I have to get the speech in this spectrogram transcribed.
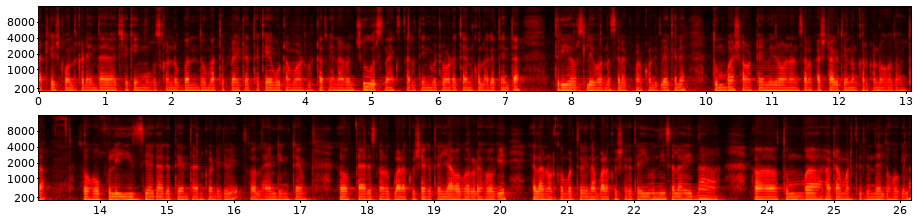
ಅಟ್ಲೀಸ್ಟ್ ಒಂದು ಕಡೆಯಿಂದ ಚೆಕಿಂಗ್ ಮುಗಿಸ್ಕೊಂಡು ಬಂದು ಮತ್ತೆ ಫ್ಲೈಟ್ ಹತ್ತಕ್ಕೆ ಊಟ ಮಾಡಿಬಿಟ್ಟು ಅಥವಾ ಏನಾದ್ರು ಒಂಚೂರು ಸ್ನ್ಯಾಕ್ಸ್ ಥರ ತಿಂದ್ಬಿಟ್ಟು ಹೊರಡೋಕ್ಕೆ ಅನುಕೂಲ ಆಗುತ್ತೆ ಅಂತ ತ್ರೀ ಅವರ್ಸ್ ಲೀವರ್ನ ಸೆಲೆಕ್ಟ್ ಮಾಡ್ಕೊಂಡಿದ್ವಿ. ಯಾಕೆಂದರೆ ತುಂಬ ಶಾರ್ಟ್ ಟೈಮ್ ಇದ್ರೆ ಒಂದೊಂದು ಸಲ ಕಷ್ಟ ಆಗುತ್ತೆ ಇನ್ನೊಂದು ಕರ್ಕೊಂಡು ಹೋಗೋದು ಅಂತ. ಸೊ ಹೋಪ್ಫುಲಿ ಈಸಿಯಾಗಿ ಆಗುತ್ತೆ ಅಂತ ಅಂದ್ಕೊಂಡಿದ್ವಿ ಸೊ ಲ್ಯಾಂಡಿಂಗ್ ಟೈಮ್ ಪ್ಯಾರಿಸ್ ನೋಡೋಕ್ಕೆ ಭಾಳ ಖುಷಿಯಾಗುತ್ತೆ ಯಾವಾಗ ಹೊರಗಡೆ ಹೋಗಿ ಎಲ್ಲ ನೋಡ್ಕೊಂಬರ್ತೀವಿ ಇನ್ನೂ ಭಾಳ ಖುಷಿಯಾಗುತ್ತೆ ಇವನು ಈ ಸಲ ಇನ್ನು ತುಂಬ ಹಠ ಮಾಡ್ತಿದ್ದರಿಂದ ಎಲ್ಲೂ ಹೋಗಿಲ್ಲ.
